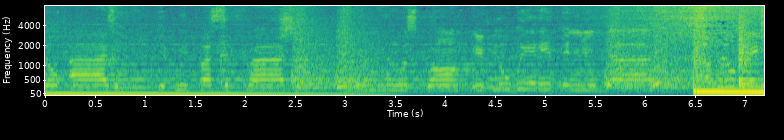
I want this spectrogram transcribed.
the eyes hit me by surprise. Feeling hella strong. If you with it, then you got it.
